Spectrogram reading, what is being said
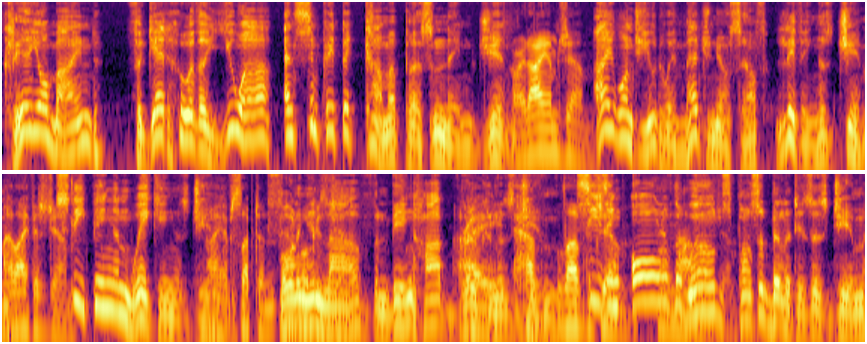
clear your mind, forget whoever you are, and simply become a person named Jim. all right, I am Jim. I want you to imagine yourself living as Jim. My life is Jim. Sleeping and waking as Jim. I have slept and- and falling woke in as Jim. love and being heartbroken I as have Jim. loved seizing Jim all of the world's Jim. possibilities as Jim,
